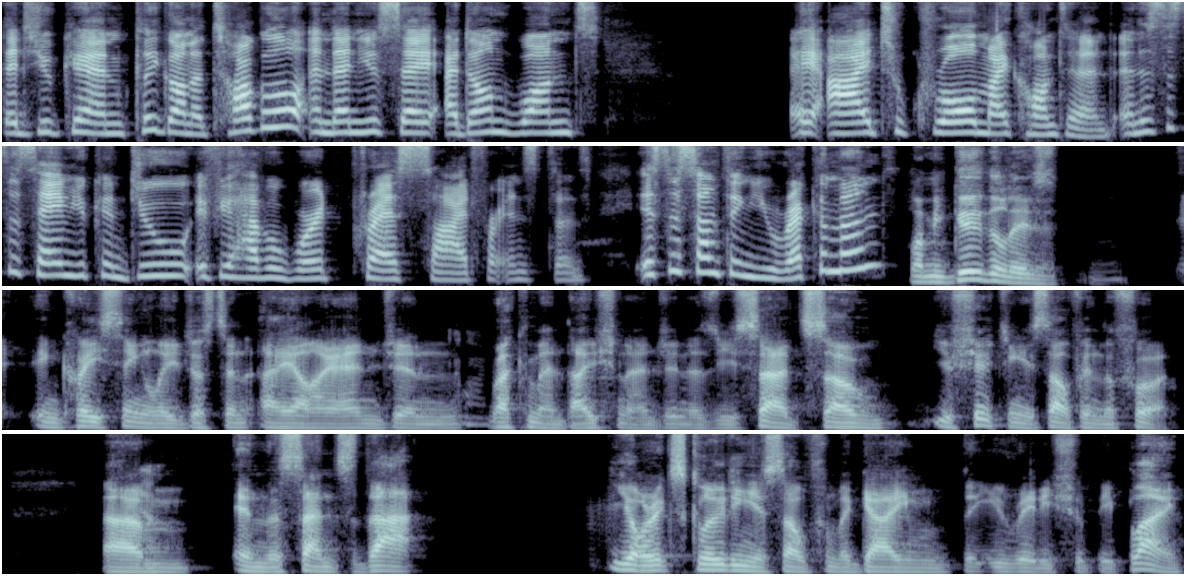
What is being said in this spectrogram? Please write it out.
that you can click on a toggle and then you say, I don't want AI to crawl my content. And this is the same you can do if you have a WordPress site, for instance. Is this something you recommend? Well, I mean, Google is increasingly just an AI engine, mm. recommendation engine, as you said. So you're shooting yourself in the foot um, yeah. in the sense that you're excluding yourself from a game that you really should be playing,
